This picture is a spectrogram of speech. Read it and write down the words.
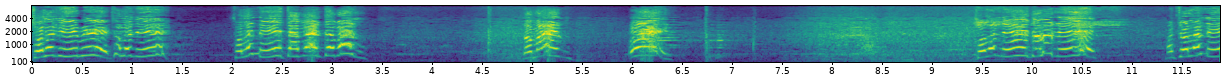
ชนแล้วหนีพี่ชนแล้วหนี ชนแล้วหนีจับมันจับมันจับมันเฮ้ยชนแล้วหนีชนแล้วหนีมันชนแล้วหนี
